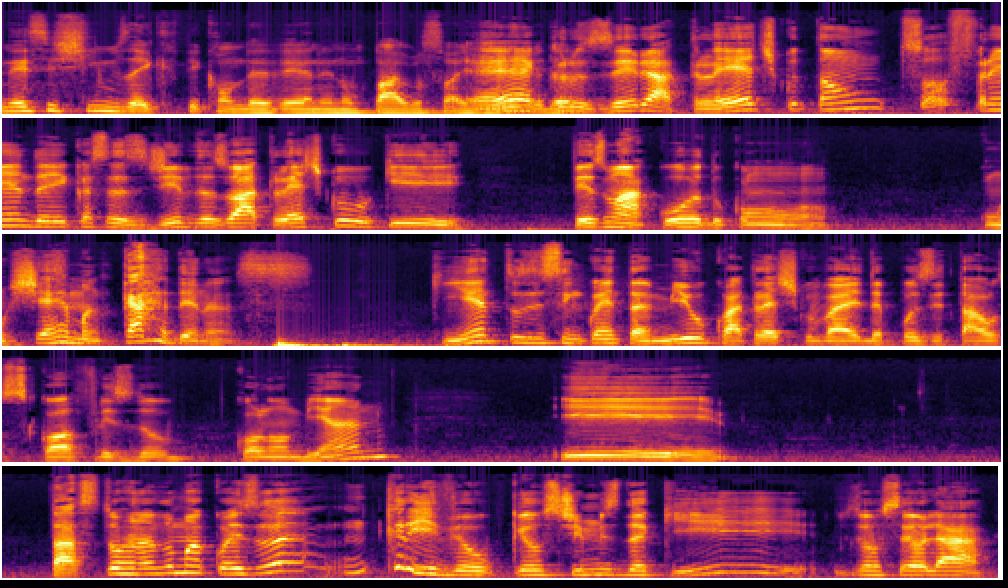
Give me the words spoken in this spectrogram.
nesses times aí que ficam devendo e não pagam só dívidas. É, Cruzeiro e Atlético estão sofrendo aí com essas dívidas. O Atlético que fez um acordo com com Sherman Cárdenas, 550 mil que o Atlético vai depositar os cofres do colombiano e tá se tornando uma coisa incrível, porque os times daqui, se você olhar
